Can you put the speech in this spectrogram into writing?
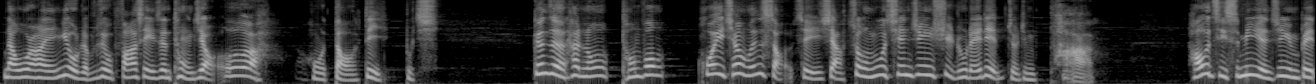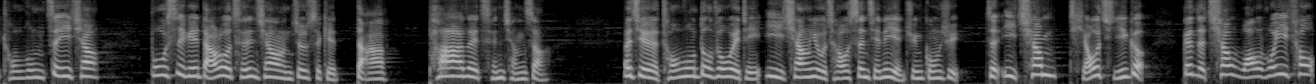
那乌鸦人又忍不住发出一声痛叫，呃。后倒地不起。跟着汉龙童风挥枪横扫，这一下重如千钧，迅如雷电，就听啪，好几十名眼军被童风这一枪，不是给打落城墙，就是给打趴在城墙上。而且童风动作未停，一枪又朝身前的眼军攻去。这一枪挑起一个，跟着枪往回一抽，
